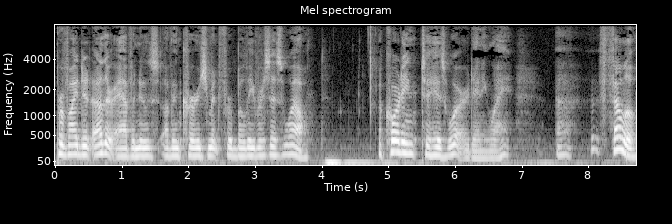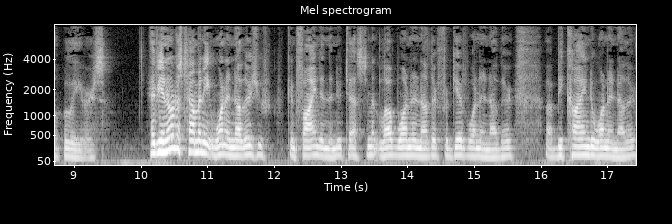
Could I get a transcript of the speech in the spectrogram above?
provided other avenues of encouragement for believers as well. According to his word, anyway, uh, fellow believers. Have you noticed how many one another's you can find in the New Testament? Love one another, forgive one another, uh, be kind to one another.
